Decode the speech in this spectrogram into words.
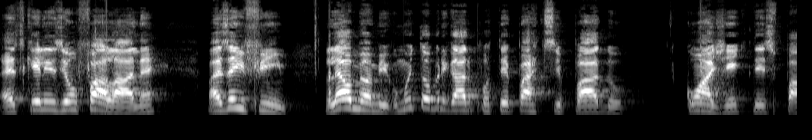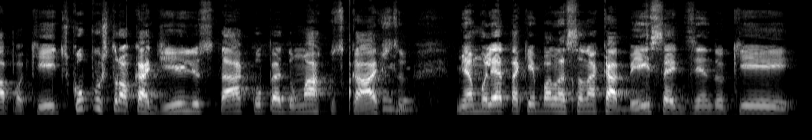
É isso que eles iam falar, né? Mas enfim. Léo, meu amigo, muito obrigado por ter participado com a gente desse papo aqui. Desculpa os trocadilhos, tá? A culpa é do Marcos Castro. Minha mulher tá aqui balançando a cabeça e dizendo que,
